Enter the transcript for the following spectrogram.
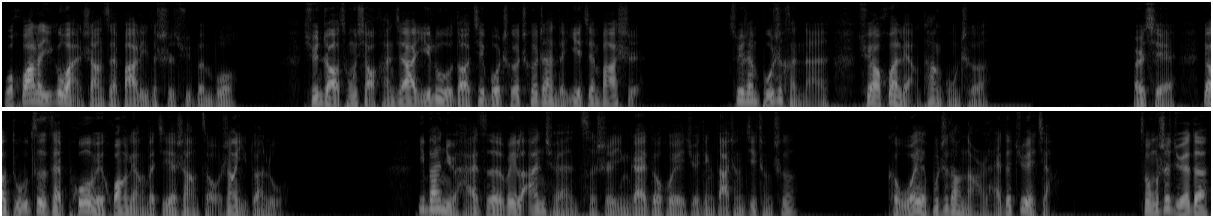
我花了一个晚上在巴黎的市区奔波，寻找从小韩家一路到接驳车车站的夜间巴士。虽然不是很难，却要换两趟公车，而且要独自在颇为荒凉的街上走上一段路。一般女孩子为了安全，此时应该都会决定搭乘计程车。可我也不知道哪儿来的倔强，总是觉得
